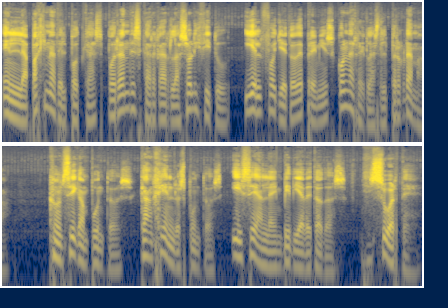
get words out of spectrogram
En la página del podcast podrán descargar la solicitud y el folleto de premios con las reglas del programa. Consigan puntos, canjeen los puntos y sean la envidia de todos. ¡Suerte!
